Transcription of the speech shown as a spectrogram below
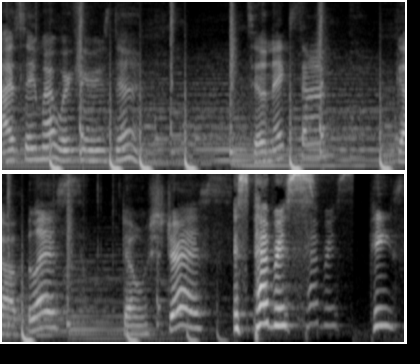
I'd say my work here is done. Till next time, God bless. Don't stress. It's Paris. Peace.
